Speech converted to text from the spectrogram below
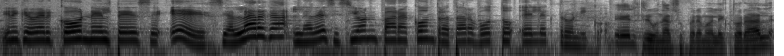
Tiene que ver con el TSE. Se alarga la decisión para contratar voto electrónico. El Tribunal Supremo Electoral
